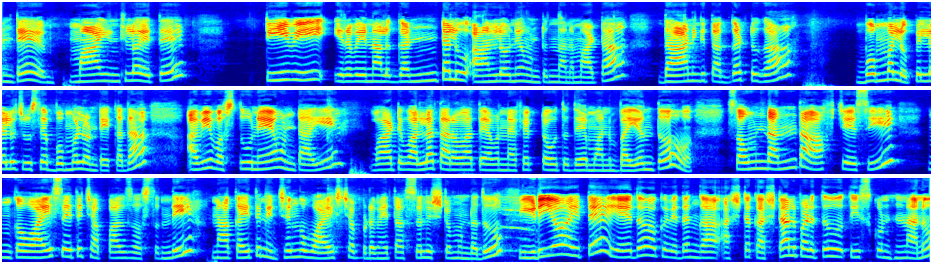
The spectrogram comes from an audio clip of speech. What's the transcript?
అంటే మా ఇంట్లో అయితే టీవీ ఇరవై నాలుగు గంటలు ఆన్లోనే ఉంటుందన్నమాట. దానికి తగ్గట్టుగా బొమ్మలు పిల్లలు చూసే బొమ్మలు ఉంటాయి కదా అవి వస్తూనే ఉంటాయి. వాటి వల్ల తర్వాత ఏమన్నా ఎఫెక్ట్ అవుతుందేమో అని భయంతో సౌండ్ అంతా ఆఫ్ చేసి ఇంకా వాయిస్ అయితే చెప్పాల్సి వస్తుంది. నాకైతే నిజంగా వాయిస్ చెప్పడం అయితే అస్సలు ఇష్టం ఉండదు. వీడియో అయితే ఏదో ఒక విధంగా అష్ట కష్టాలు పడుతూ తీసుకుంటున్నాను.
